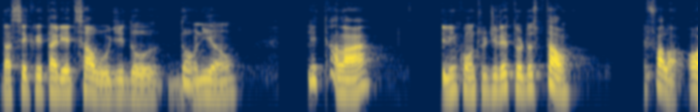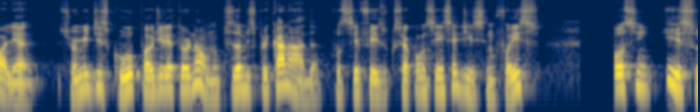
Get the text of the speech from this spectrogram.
da Secretaria de Saúde do, da União. Ele tá lá, ele encontra o diretor do hospital. Ele fala: Olha, o senhor me desculpa. O diretor: Não, não precisa me explicar nada. Você fez o que sua consciência disse, não foi isso? Falou assim: Isso.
